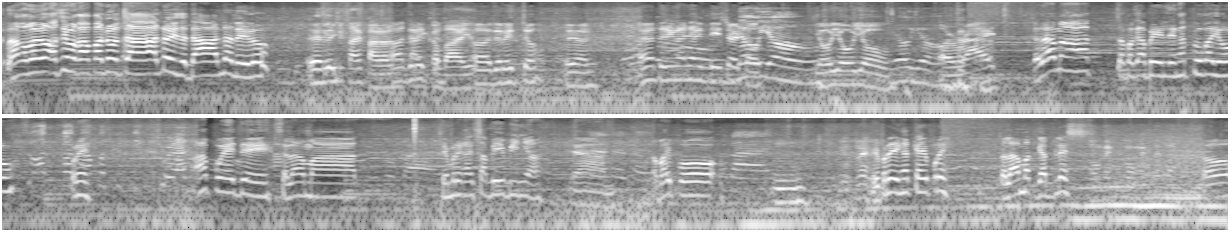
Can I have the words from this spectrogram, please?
baka mga kasi makapanood sa ano eh, sa daanan eh, no? Eh, Diretso tayo para Ah, diretso. kabayo. Oh, diretso. Ayan. Ayan, tinignan niya yung t-shirt. oh. Yo-yo. Yo, yo, yo. Yo-yo. Alright. Salamat sa pag-avail. Ingat po kayo. Suot ko Pre. tapos picture. Ah, pwede. Salamat. Siyempre kahit sa baby niya. Yan. Bye po. Bye. Mm. Eh, pre, ingat kayo, pre. Salamat. God bless. comment, comment na lang. Oo.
